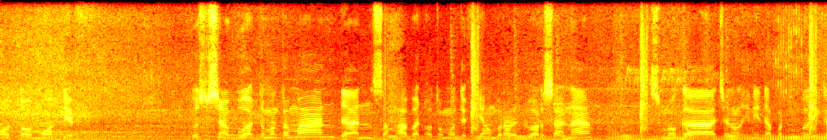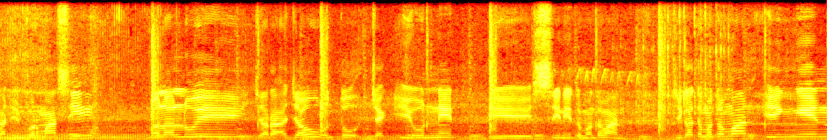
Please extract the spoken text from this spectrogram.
otomotif Khususnya buat teman-teman dan sahabat otomotif yang berada di luar sana Semoga channel ini dapat memberikan informasi melalui jarak jauh untuk cek unit di sini teman-teman. Jika teman-teman ingin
